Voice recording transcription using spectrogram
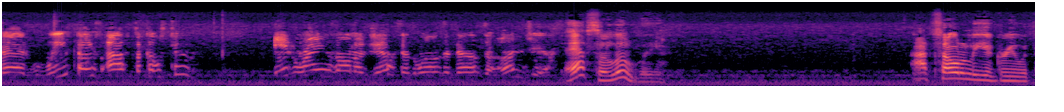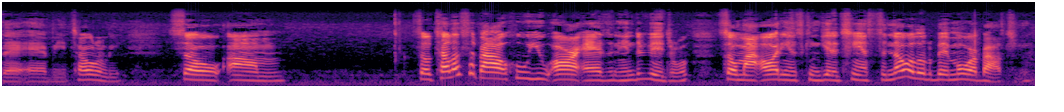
that we face obstacles too. It rains on the just as well as it does the unjust. Absolutely. I totally agree with that, Abby. Totally. So, um, so tell us about who you are as an individual, so my audience can get a chance to know a little bit more about you.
